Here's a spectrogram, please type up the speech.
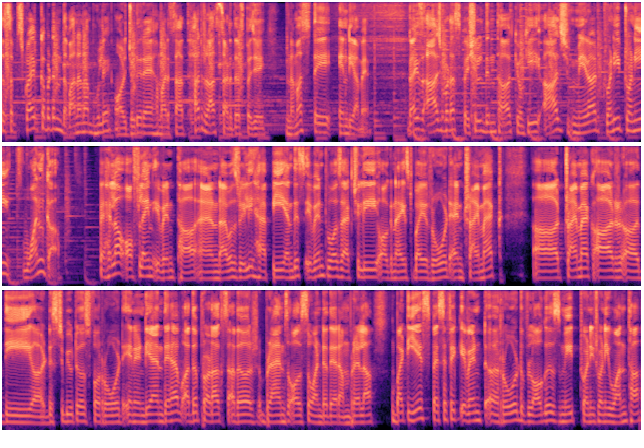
तो सब्सक्राइब का बटन दबाना ना भूलें और जुड़े रहें हमारे साथ हर रात साढ़े दस बजे नमस्ते इंडिया में। गाइज़ आज बड़ा स्पेशल दिन था, क्योंकि आज मेरा 2021 का पहला ऑफलाइन इवेंट था and I was really happy and this event was actually organise by Rode and Trimac Trimac are the distributors for Rode in India and they have other products other brands also under their umbrella but ये specific event Rode vloggers meet 2021 था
